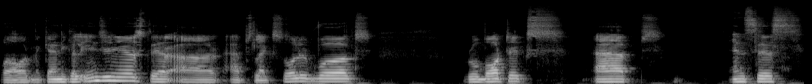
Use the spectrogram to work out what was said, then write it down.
For our mechanical engineers, there are apps like SolidWorks, robotics apps, ANSYS,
